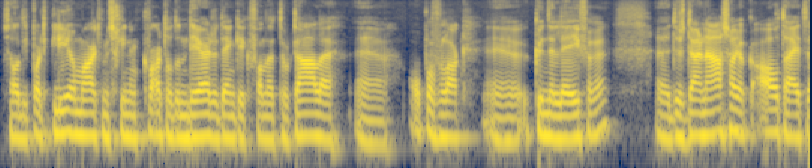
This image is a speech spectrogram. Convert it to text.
zal die particuliere markt misschien een kwart tot een derde, denk ik, van het totale oppervlak kunnen leveren. Dus daarna zal je ook altijd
